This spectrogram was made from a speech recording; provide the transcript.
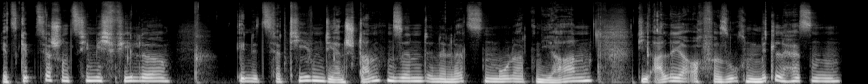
Jetzt gibt es ja schon ziemlich viele Initiativen, die entstanden sind in den letzten Monaten, Jahren, die alle ja auch versuchen, Mittelhessen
